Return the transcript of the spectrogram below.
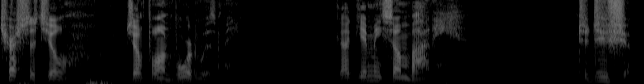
trust that you'll jump on board with me. God, give me somebody to do so.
